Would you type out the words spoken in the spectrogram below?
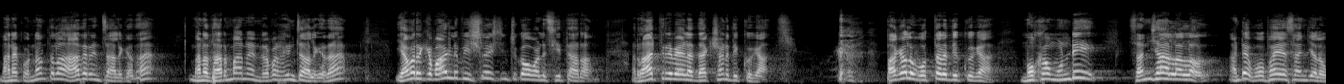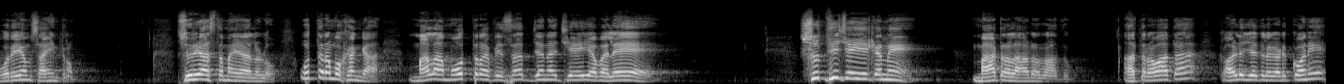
మనకున్నంతలో ఆదరించాలి కదా మన ధర్మాన్ని నిర్వహించాలి కదా ఎవరికి వాళ్ళు విశ్లేషించుకోవాలి సీతారాం. రాత్రి వేళ దక్షిణ దిక్కుగా పగలు ఉత్తర దిక్కుగా ముఖం ఉండి సంధ్యాలలో అంటే ఉభయ సంధ్యలో ఉదయం సాయంత్రం సూర్యాస్తమయాలలో ఉత్తరముఖంగా మలమూత్ర విసర్జన చేయవలే. శుద్ధి చేయకనే మాటలు ఆడరాదు ఆ తర్వాత కాళ్ళు చేతులు కడుక్కొని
